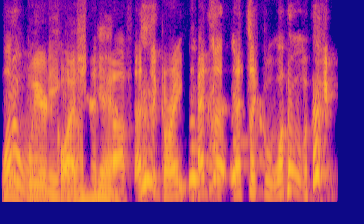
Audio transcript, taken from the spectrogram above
What There a you go, weird question, Yeah. Duff. That's a great. That's a. That's a. What a weird.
